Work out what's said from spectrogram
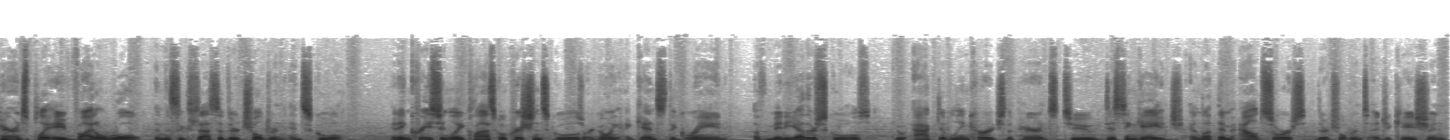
Parents play a vital role in the success of their children in school. And increasingly, classical Christian schools are going against the grain of many other schools who actively encourage the parents to disengage and let them outsource their children's education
